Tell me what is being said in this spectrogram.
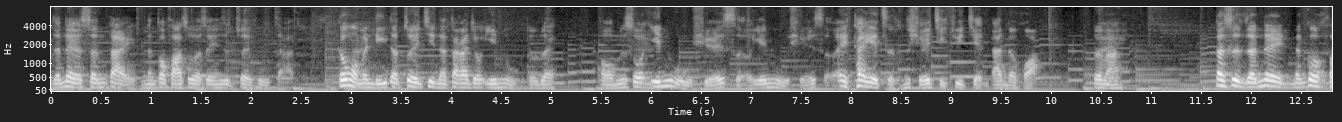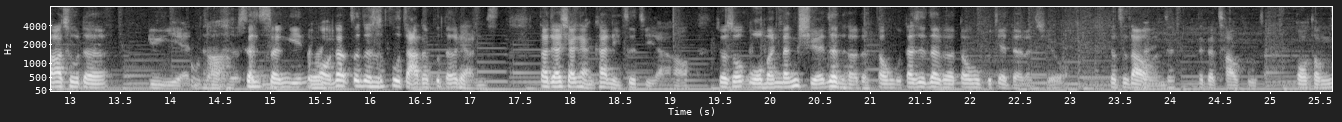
人类的声带能够发出的声音是最复杂的，跟我们离得最近的大概就鹦鹉，对不对？哦，我们说鹦鹉学舌，鹦鹉学舌，哎，它也只能学几句简单的话，对吗？但是人类能够发出的。语言哈跟声音哦，那真的是复杂的不得了。大家想想看你自己啊哈，就是说我们能学任何的动物，但是任何动物不见得能学我，就知道我们这这个超复杂，沟通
